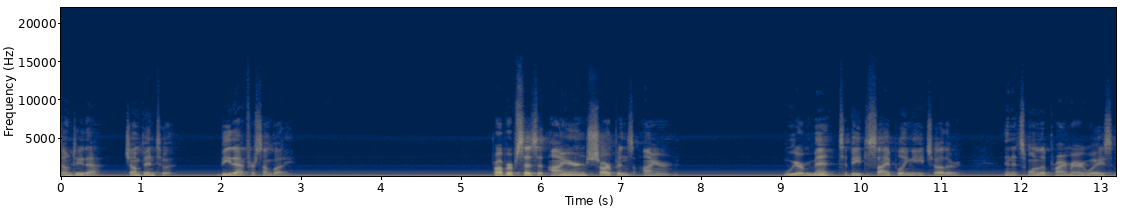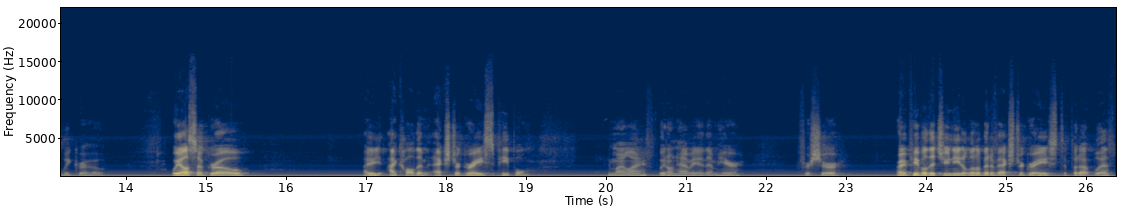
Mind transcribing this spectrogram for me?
Don't do that. Jump into it. Be that for somebody. Proverbs says that iron sharpens iron. We are meant to be discipling each other, and it's one of the primary ways that we grow. We also grow, I, I call them extra grace people in my life. We don't have any of them here, for sure. Right? People that you need a little bit of extra grace to put up with,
